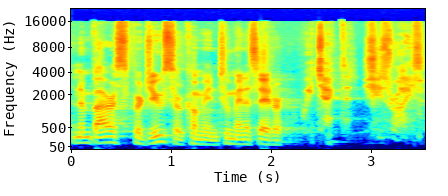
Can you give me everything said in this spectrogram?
an embarrassed producer come in two minutes later. We checked it. She's right.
